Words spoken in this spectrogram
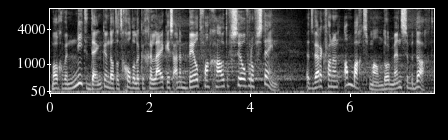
mogen we niet denken dat het goddelijke gelijk is aan een beeld van goud of zilver of steen. Het werk van een ambachtsman door mensen bedacht.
